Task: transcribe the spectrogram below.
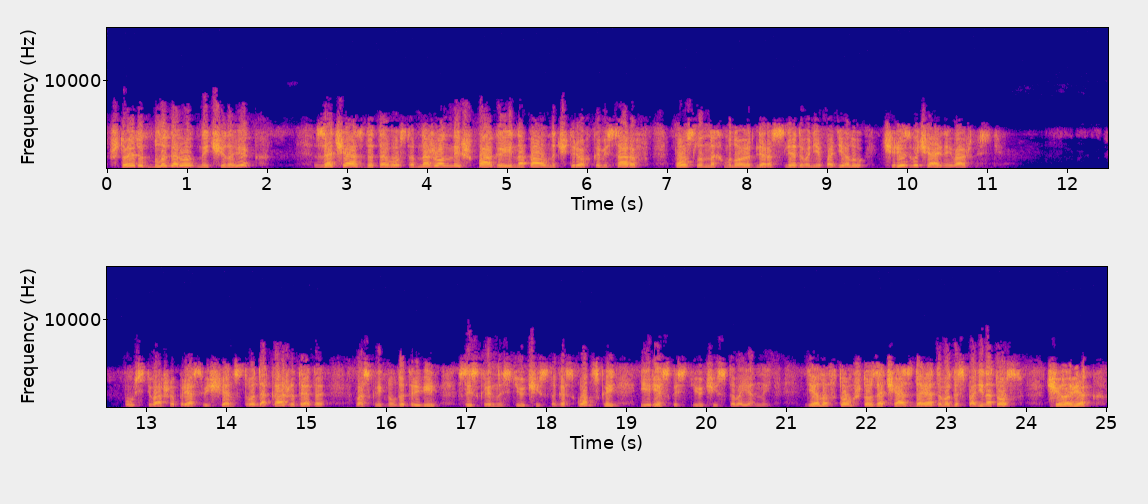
что этот благородный человек за час до того с обнаженной шпагой напал на четырех комиссаров, посланных мною для расследования по делу чрезвычайной важности. «Пусть ваше преосвященство докажет это!» — воскликнул Дотревиль с искренностью чисто гасконской и резкостью чисто военной. «Дело в том, что за час до этого господин Атос, человек,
